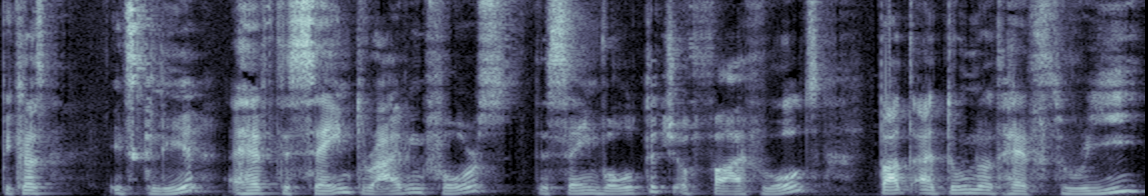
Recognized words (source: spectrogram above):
Because it's clear I have the same driving force, the same voltage of 5 volts, but I do not have 3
